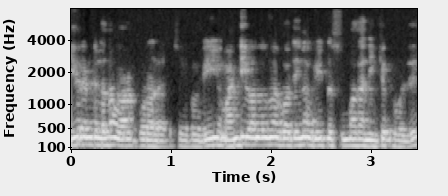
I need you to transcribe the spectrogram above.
ஈரெண்டுல தான் வரப்போறாரு. ஸோ இப்போ வண்டி வந்ததுன்னா பாத்தீங்கன்னா வீட்டுல சும்மா தான் நிக்க போகுது.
